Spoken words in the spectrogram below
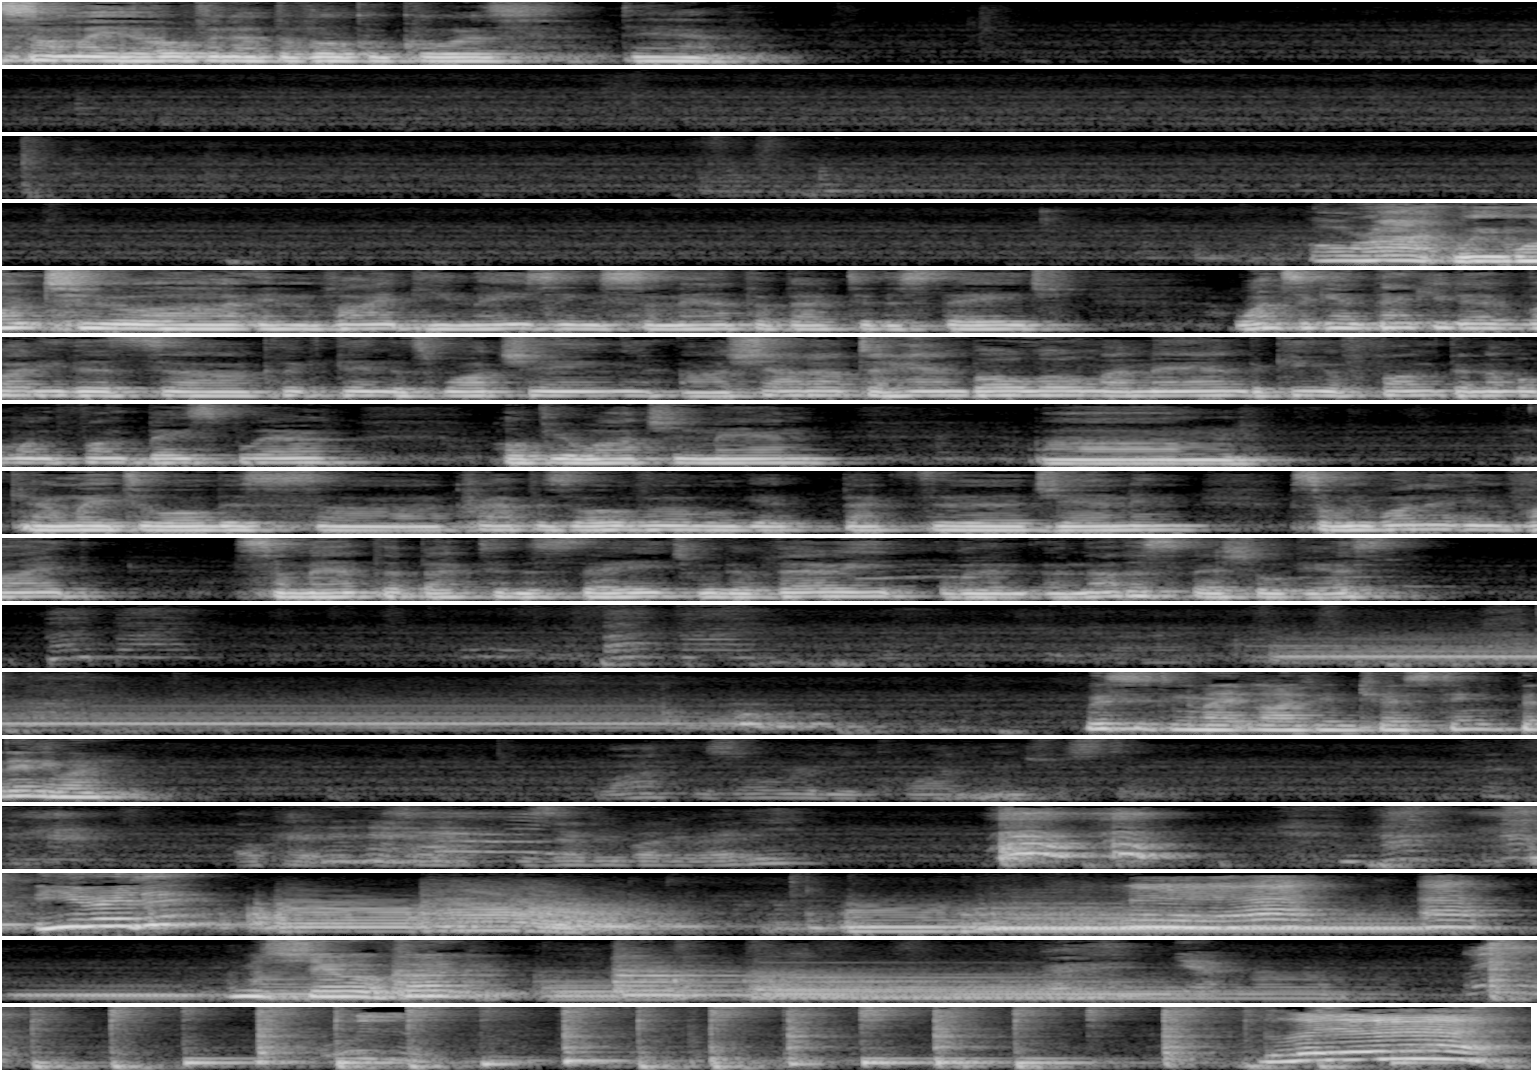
That's some way to open up the vocal cords. Damn. All right, we want to uh, invite the amazing Samantha back to the stage. Once again, thank you to everybody that's uh, clicked in, that's watching. Uh, shout out to Han Bolo, my man, the king of funk, the number one funk bass player. Hope you're watching, man. Um, can't wait till all this uh, crap is over. We'll get back to jamming. So we want to invite Samantha back to the stage with a very with an, another special guest. This is going to make life interesting, but anyway. Life is already quite interesting. Okay, is, ev- is everybody ready? Are you ready? Michelle, fuck. Ready? Yeah. Yeah.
